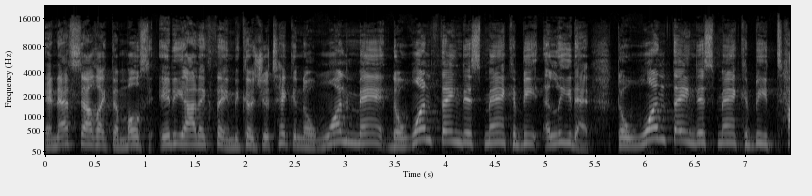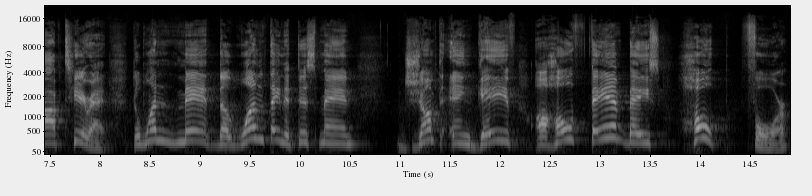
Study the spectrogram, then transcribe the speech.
And that sounds like the most idiotic thing because you're taking the one man, the one thing this man could be elite at, the one thing this man could be top tier at, the one man, the one thing that this man jumped and gave a whole fan base hope for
